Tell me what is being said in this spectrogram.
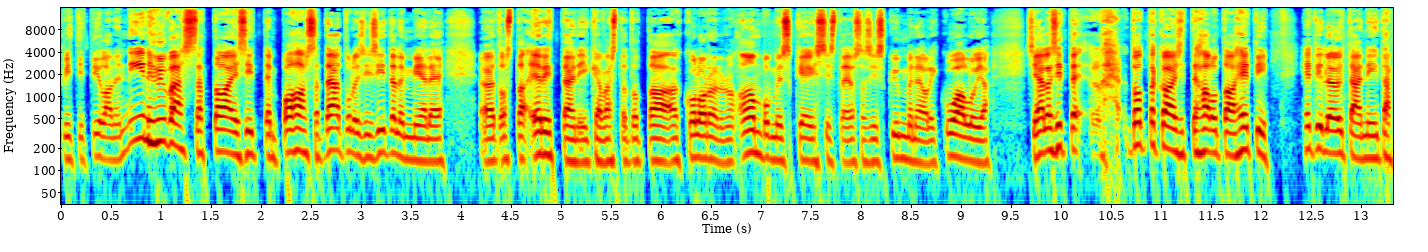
piti tilanne niin hyvässä tai sitten pahassa. Tämä tuli siis itselle mieleen tuosta erittäin ikävästä tota, Coloradon ampumiskeissistä, jossa siis kymmenen oli kuollut. Ja siellä sitten totta kai sitten halutaan heti, heti löytää niitä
